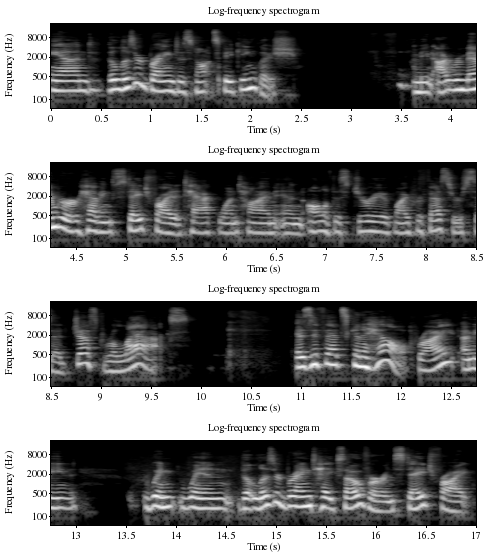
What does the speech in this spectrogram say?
And the lizard brain does not speak English. I mean, I remember having stage fright attack one time, and all of this jury of my professors said, just relax, as if that's going to help, right? I mean, when when the lizard brain takes over and stage fright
